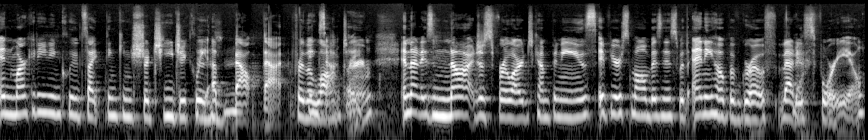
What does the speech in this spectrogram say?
And marketing includes like thinking strategically mm-hmm. about that for the Exactly. long term. And that is not just for large companies. If you're a small business with any hope of growth, that is Yeah. for you.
